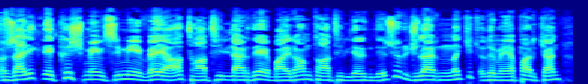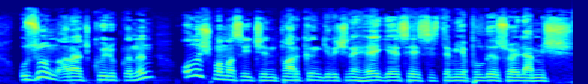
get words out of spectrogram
Özellikle kış mevsimi veya tatillerde bayram tatillerinde sürücüler nakit ödeme yaparken uzun araç kuyruklarının oluşmaması için parkın girişine HGS sistemi yapıldığı söylenmiş.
